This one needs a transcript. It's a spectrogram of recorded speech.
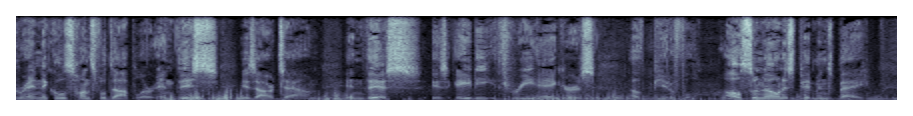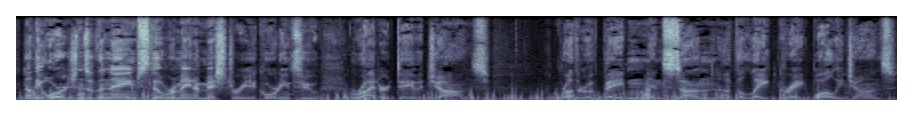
Grant Nickalls, Huntsville Doppler, and this is our town. And this is 83 acres of beautiful, also known as Pitman's Bay. Now, the origins of the name still remain a mystery, according to writer David Johns, brother of Baden and son of the late, great Wally Johns.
